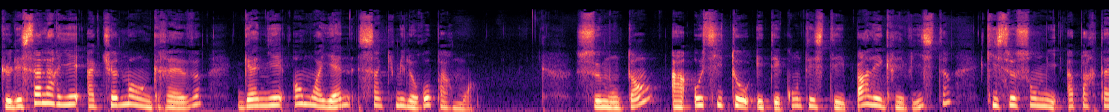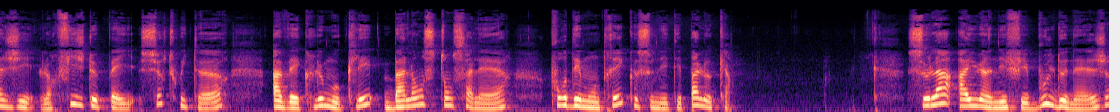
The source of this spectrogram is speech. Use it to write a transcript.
que les salariés actuellement en grève gagnaient en moyenne 5 000 euros par mois. Ce montant a aussitôt été contesté par les grévistes qui se sont mis à partager leurs fiches de paye sur Twitter avec le mot-clé Balance ton salaire pour démontrer que ce n'était pas le cas. Cela a eu un effet boule de neige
